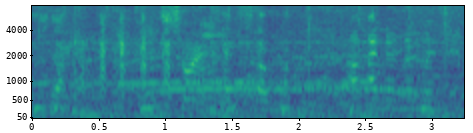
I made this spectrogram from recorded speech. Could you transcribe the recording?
siya. Short and some. Ang ano naman yan.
